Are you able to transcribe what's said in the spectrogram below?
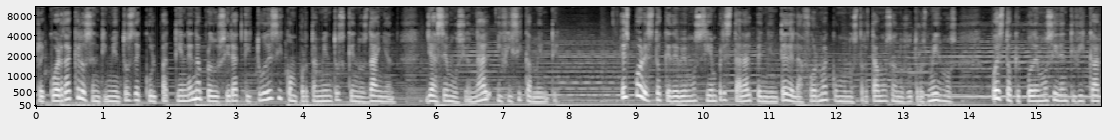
Recuerda que los sentimientos de culpa tienden a producir actitudes y comportamientos que nos dañan, ya sea emocional y físicamente. Es por esto que debemos siempre estar al pendiente de la forma como nos tratamos a nosotros mismos, puesto que podemos identificar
